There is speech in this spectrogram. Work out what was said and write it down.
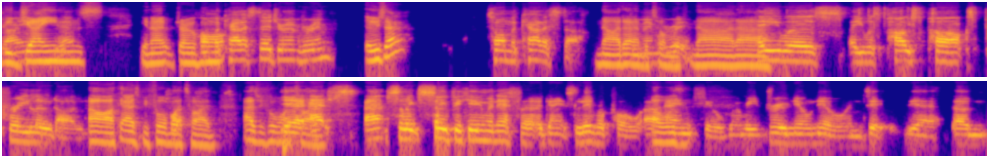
Davy James, yeah. You know, Joe Tom Hart. McAlister do you remember him Who's that? Tom McAlister No, I don't You remember Tom. remember him? No, no. he was he was post Parkes pre Ludo Oh, okay, was before my time. As before my Yeah, time. abs- absolute superhuman effort against Liverpool at Oh? Anfield when we drew nil nil, and it, yeah, um,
